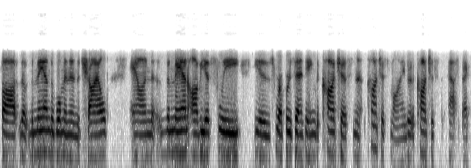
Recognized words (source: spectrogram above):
thought, the, the man, the woman, and the child. And the man obviously is representing the conscious conscious mind or the conscious aspect.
